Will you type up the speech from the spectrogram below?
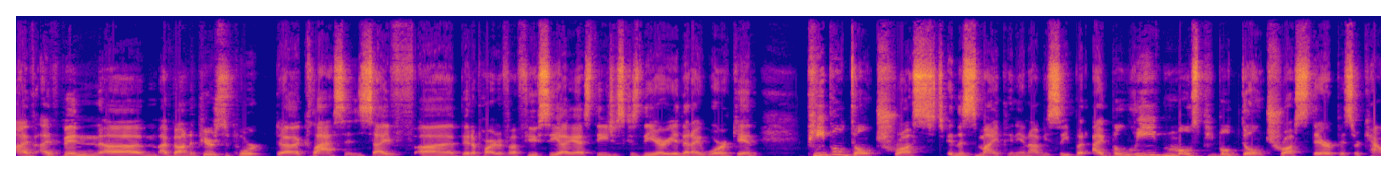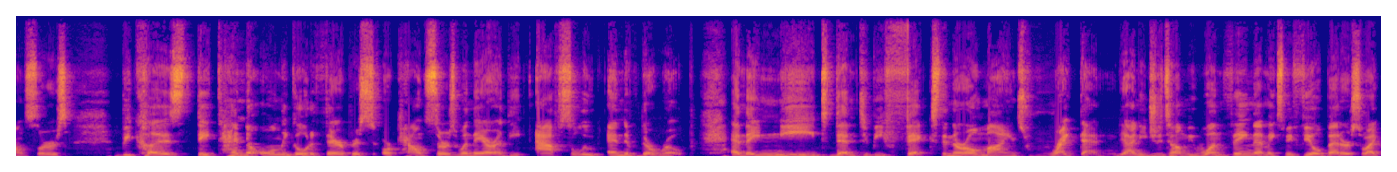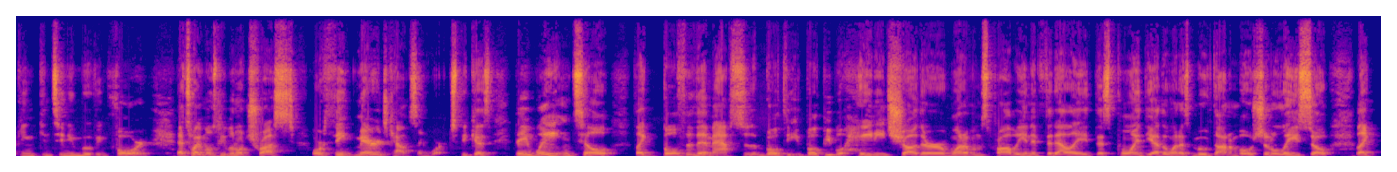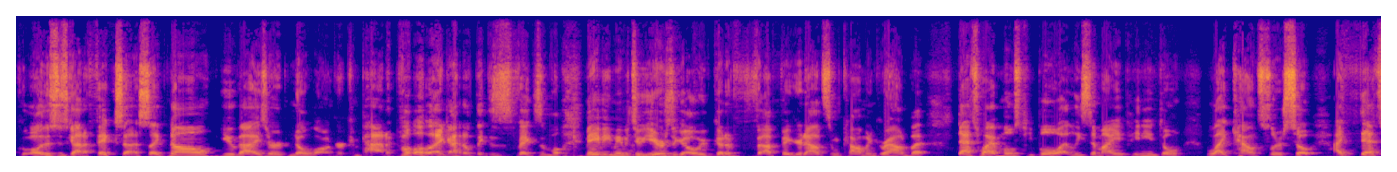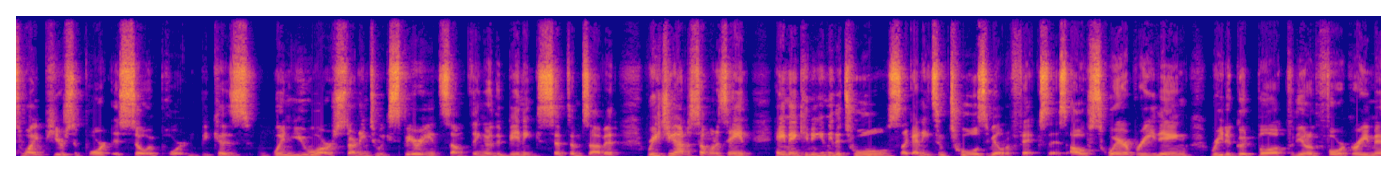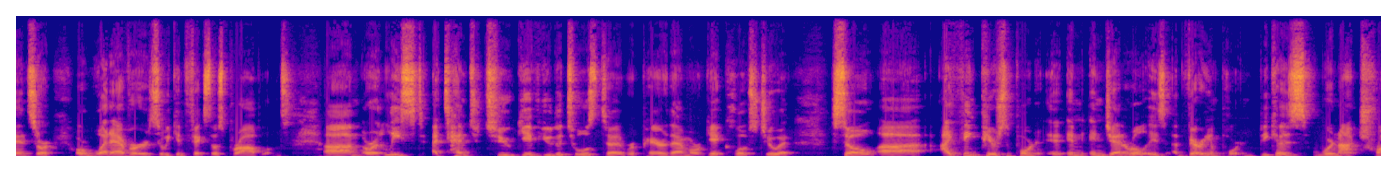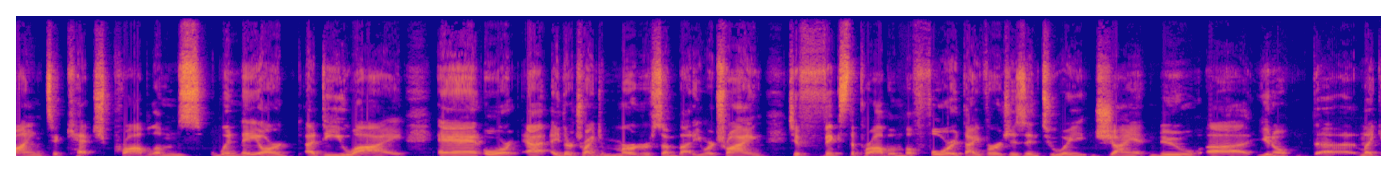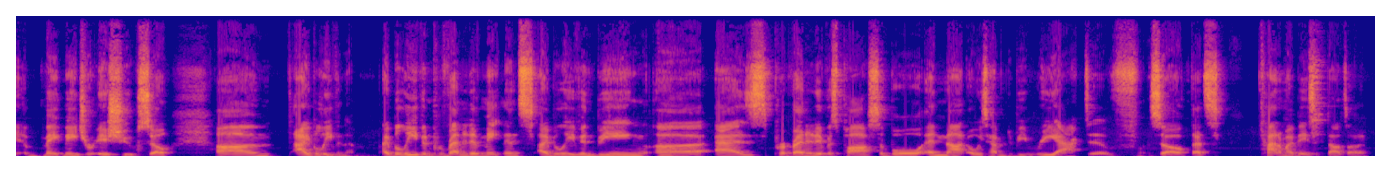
I've I've been um, I've gone to peer support uh, classes. I've uh, been a part of a few CISD just because the area that I work in people don't trust, and this is my opinion, obviously, but I believe most people don't trust therapists or counselors because they tend to only go to therapists or counselors when they are at the absolute end of their rope and they need them to be fixed in their own minds right then. Yeah, I need you to tell me one thing that makes me feel better so I can continue moving forward. That's why most people don't trust or think marriage counseling works because they wait until like both of them absolutely both both people hate each other. One of them's probably an infidelity at this point. The other one has moved on emotionally. So like, oh, this has got to fix us. Like, no, you guys are no longer compatible. like, I don't think this is fixable. Maybe maybe two years ago we could have uh, figured out some common ground, but that's why most people, at least in my opinion, don't like counselors. So I that's why peer support is so important because when you are starting to experience something or the beginning symptoms of it, reaching out to someone and saying, "Hey man, can you give me the tools? Like I need some tools to be able to fix this." Oh, square breathing, read a good book for you know the four agreements or or whatever, so we can fix those problems, um, or at least attempt to give you the tools to repair them or get close to it. So uh, I think peer support in, in general is very important because we're not trying to catch problems when they are a DUI and or uh, they're trying to murder somebody. We're trying to fix the problem before it diverges into a giant new, uh, you know, uh, like ma- major issue. So um, I believe in them. I believe in preventative maintenance. I believe in being uh, as preventative as possible and not always having to be reactive. So that's kind of my basic thoughts on it.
